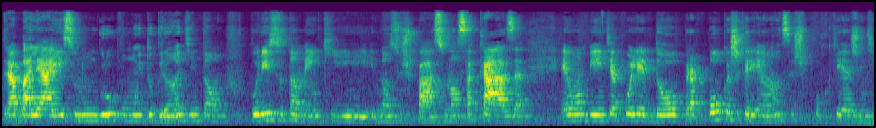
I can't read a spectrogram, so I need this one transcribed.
trabalhar isso num grupo muito grande, então por isso também que nosso espaço, nossa casa é um ambiente acolhedor para poucas crianças, porque a gente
